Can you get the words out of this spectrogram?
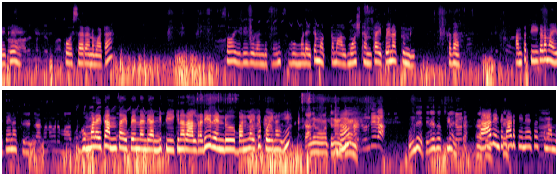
అయితే పోసారనమాట సో ఇది చూడండి ఫ్రెండ్స్ గుమ్మడి అయితే మొత్తం ఆల్మోస్ట్ అంతా అయిపోయినట్టుంది కదా? అంత పీకడం అయిపోయినట్టుంది. గుమ్మడి అయితే అంత అయిపోయిందండి అన్ని పీకినారు. ఆల్రెడీ రెండు బండ్లు అయితే పోయినాయి ఉంది తినేసి వచ్చినాయి ఆ, కాదు ఇంటికాడ తినేసి వచ్చినాము.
